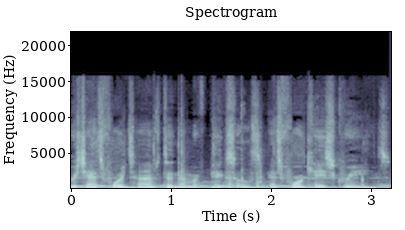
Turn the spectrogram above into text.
which has 4 times the number of pixels as 4K screens.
